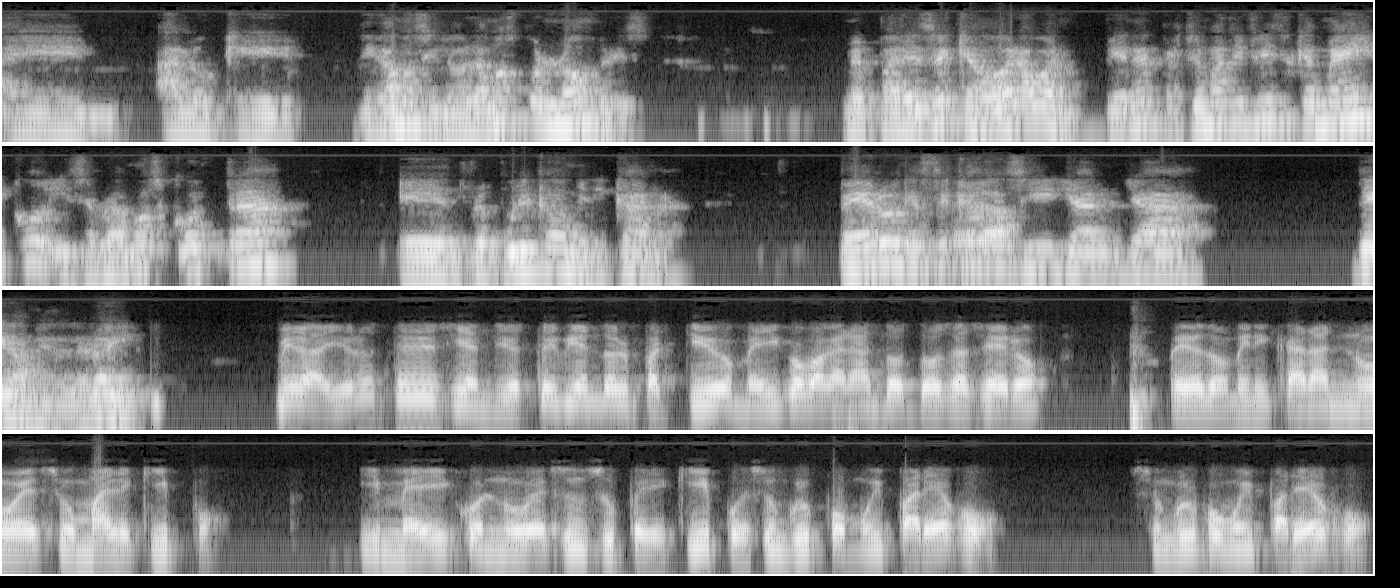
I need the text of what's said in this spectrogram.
eh, a lo que, digamos, si lo hablamos por nombres, me parece que ahora, bueno, viene el partido más difícil que es México y cerramos contra eh, República Dominicana. Pero en este caso sí, ya, ya, dígame, Leroy. Mira, yo lo estoy diciendo, yo estoy viendo el partido, México va ganando 2 a 0, pero Dominicana no es un mal equipo y México no es un super equipo, es un grupo muy parejo, es un grupo muy parejo.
